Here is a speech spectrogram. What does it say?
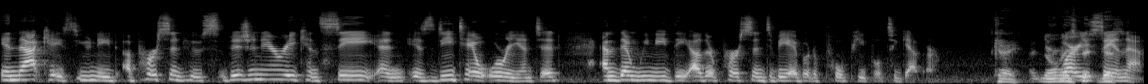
in that case, you need a person who's visionary, can see, and is detail oriented. And then we need the other person to be able to pull people together. Okay. Normally, Why are you saying that?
